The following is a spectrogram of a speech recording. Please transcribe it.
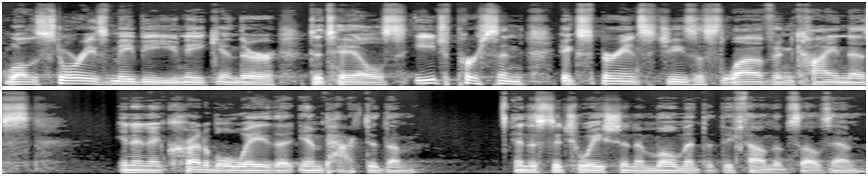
While the stories may be unique in their details, each person experienced Jesus' love and kindness in an incredible way that impacted them in the situation and moment that they found themselves in.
